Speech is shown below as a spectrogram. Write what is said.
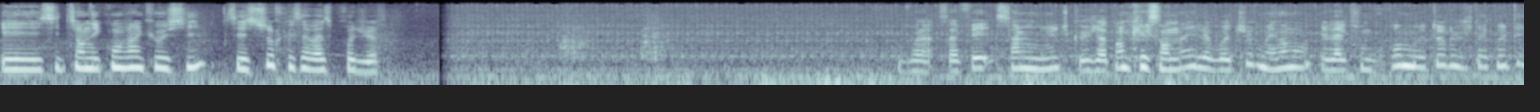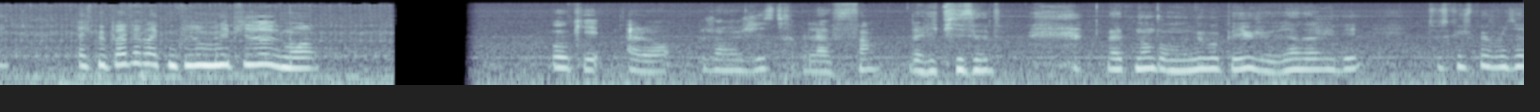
Et si tu en es convaincu aussi, c'est sûr que ça va se produire. Voilà, ça fait 5 minutes que j'attends qu'elle s'en aille la voiture, mais non, non, elle est avec son gros moteur juste à côté. Elle peut pas faire la conclusion de mon épisode, moi. Ok, alors j'enregistre la fin de l'épisode. Maintenant, dans mon nouveau pays où je viens d'arriver, tout ce que je peux vous dire,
